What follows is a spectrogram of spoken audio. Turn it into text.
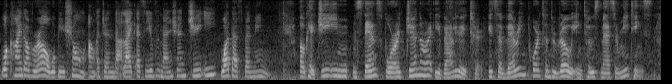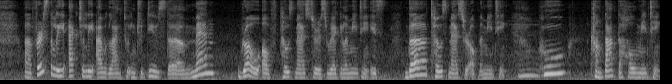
what kind of role will be shown on agenda? Like as you've mentioned, GE, what does that mean? Okay, GE stands for General Evaluator. It's a very important role in Toastmaster meetings. Uh, firstly, actually, I would like to introduce the main role of Toastmasters regular meeting is the Toastmaster of the meeting, Mm. who conduct the whole meeting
